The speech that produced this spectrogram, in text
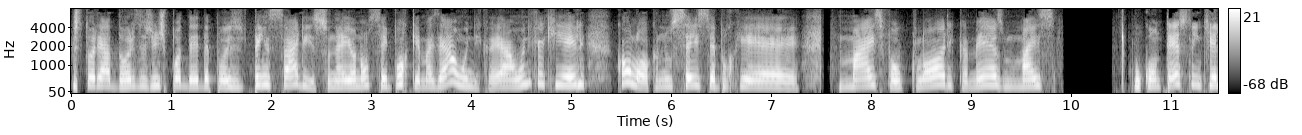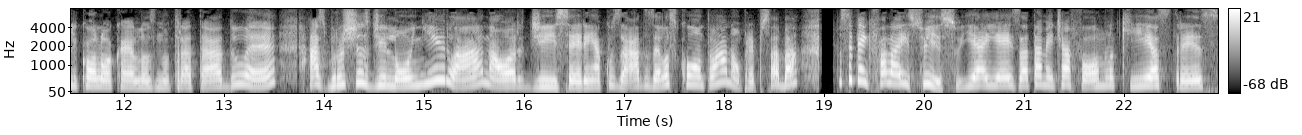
historiadores a gente poder depois pensar isso, né? Eu não sei porquê, mas é a única, é a única que ele coloca. Não sei se é porque é mais folclórica mesmo, mas o contexto em que ele coloca elas no tratado é as bruxas de Lonhe lá, na hora de serem acusadas, elas contam: ah, não, para Sabá, você tem que falar isso, isso. E aí é exatamente a fórmula que as três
